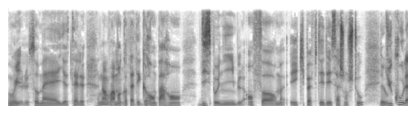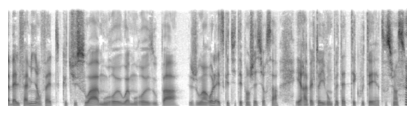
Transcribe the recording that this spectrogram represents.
Oui. Le, le sommeil, tel. Non, Non, vraiment, quand tu as des grands-parents disponibles, en forme et qui peuvent t'aider, ça change tout. De du coup, la belle famille, en fait, que tu sois amoureux ou amoureuse ou pas, joue un rôle. Est-ce que tu t'es penché sur ça? Et rappelle-toi, ils vont peut-être t'écouter. Attention à ce.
